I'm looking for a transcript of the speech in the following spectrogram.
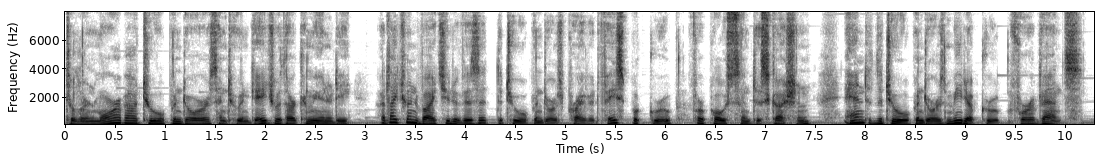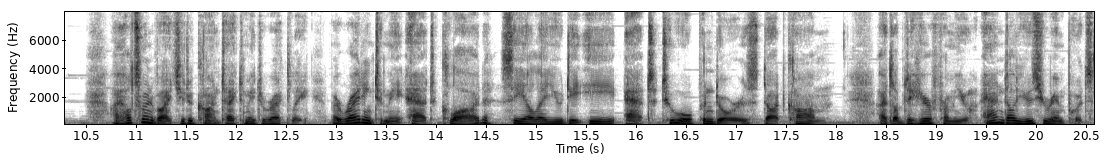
To learn more about Two Open Doors and to engage with our community, I'd like to invite you to visit the Two Open Doors private Facebook group for posts and discussion, and the Two Open Doors meetup group for events. I also invite you to contact me directly by writing to me at claude, C-L-A-U-D-E, at twoopendoors.com. I'd love to hear from you, and I'll use your inputs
